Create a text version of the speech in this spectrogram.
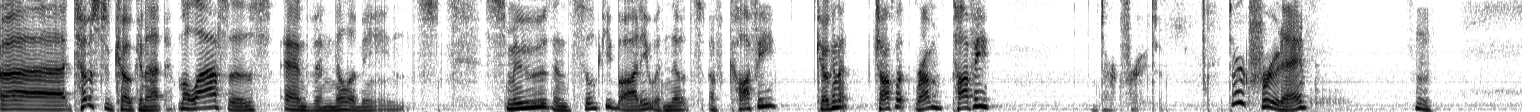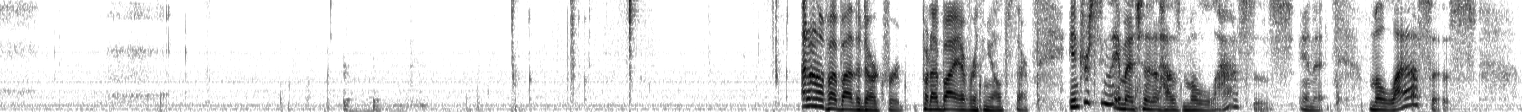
uh, toasted coconut, molasses, and vanilla beans. Smooth and silky body with notes of coffee, coconut, chocolate, rum, toffee, dark fruit. Dark fruit, eh? I don't know if I buy the dark fruit, but I buy everything else there. Interesting they mention that it has molasses in it. Molasses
